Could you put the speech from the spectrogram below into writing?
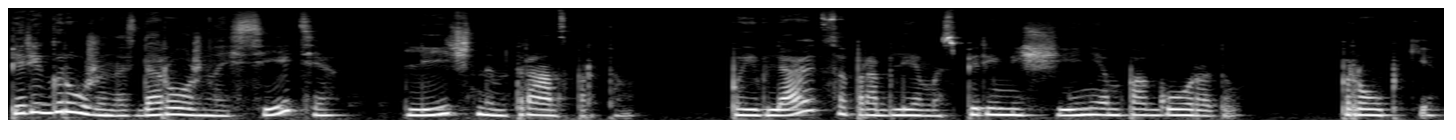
Перегруженность дорожной сети личным транспортом. Появляются проблемы с перемещением по городу, пробки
